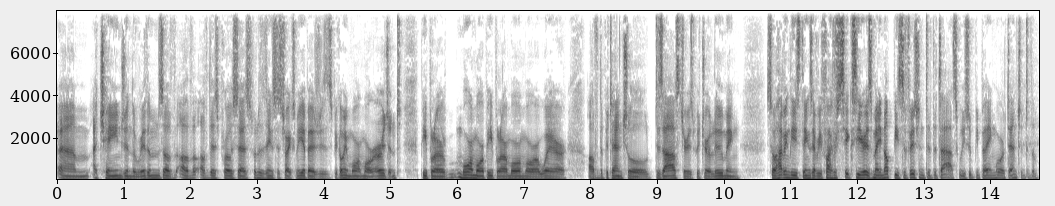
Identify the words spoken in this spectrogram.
um a change in the rhythms of of, of this process? One of the things that strikes me about it is it's becoming more and more urgent. People are more and more people are more and more aware of the potential disasters which are looming. So having these things every five or six years may not be sufficient to the task. We should be paying more attention to them.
